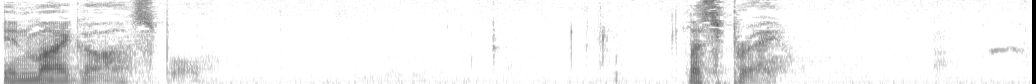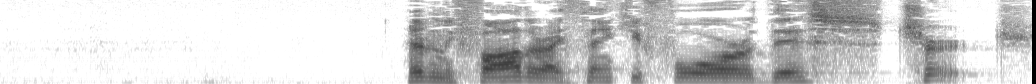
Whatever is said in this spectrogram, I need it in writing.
in my gospel. Let's pray. Heavenly Father, I thank you for this church.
